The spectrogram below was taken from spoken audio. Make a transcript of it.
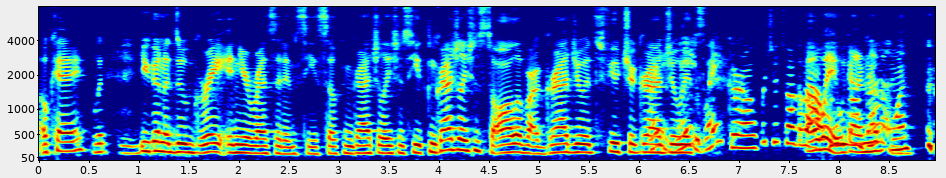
Okay. Listen. You're going to do great in your residency. So, congratulations to you. Congratulations to all of our graduates, future graduates. Wait, wait, girl. What you talking about? Oh, wait, we got another done. one?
